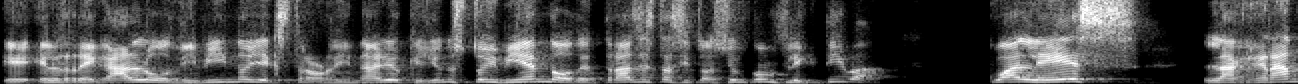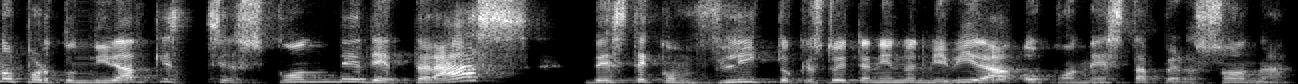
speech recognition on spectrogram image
eh, el regalo divino y extraordinario que yo no estoy viendo detrás de esta situación conflictiva? ¿Cuál es la gran oportunidad que se esconde detrás de este conflicto que estoy teniendo en mi vida o con esta persona?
